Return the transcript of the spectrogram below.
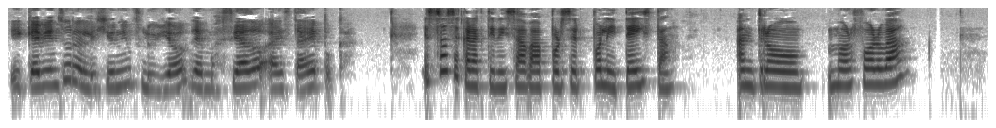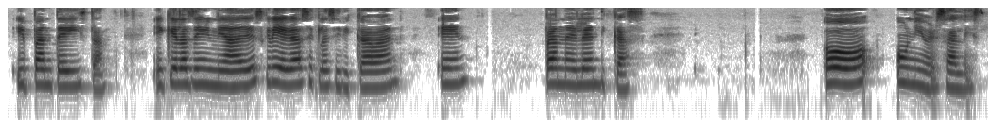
y que bien su religión influyó demasiado a esta época. Esto se caracterizaba por ser politeísta, antropomorfa y panteísta, y que las divinidades griegas se clasificaban en panhelénicas o universales,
